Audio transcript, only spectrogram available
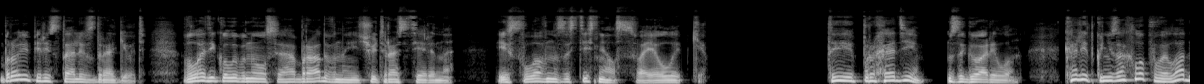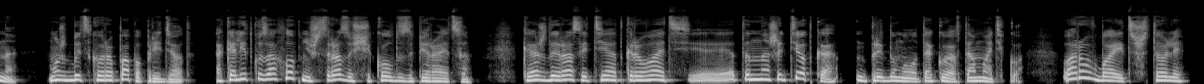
Брови перестали вздрагивать. Владик улыбнулся, обрадованно и чуть растерянно и словно застеснялся своей улыбки. «Ты проходи», — заговорил он. «Калитку не захлопывай, ладно? Может быть, скоро папа придет. А калитку захлопнешь, сразу щеколда запирается. Каждый раз идти открывать... Э, это наша тетка придумала такую автоматику. Воров боится, что ли?»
